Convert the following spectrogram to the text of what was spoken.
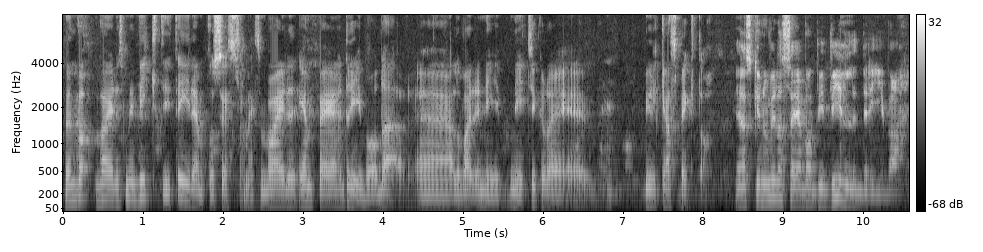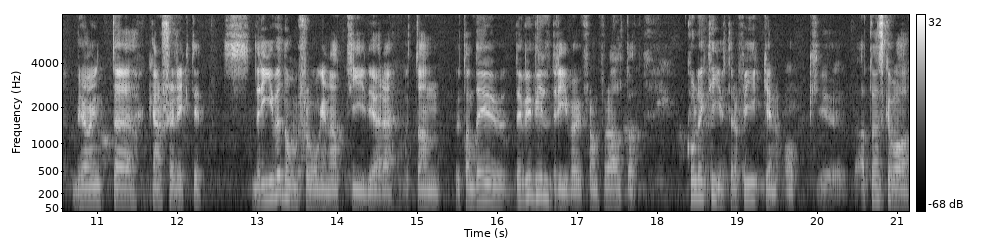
Men vad, vad är det som är viktigt i den processen? Liksom? Vad är det MP driver där? Eh, eller vad är det ni, ni tycker det är? Vilka aspekter? Jag skulle nog vilja säga vad vi vill driva. Vi har inte kanske riktigt drivit de frågorna tidigare. Utan, utan det, är ju, det vi vill driva är framförallt att kollektivtrafiken och eh, att den ska vara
